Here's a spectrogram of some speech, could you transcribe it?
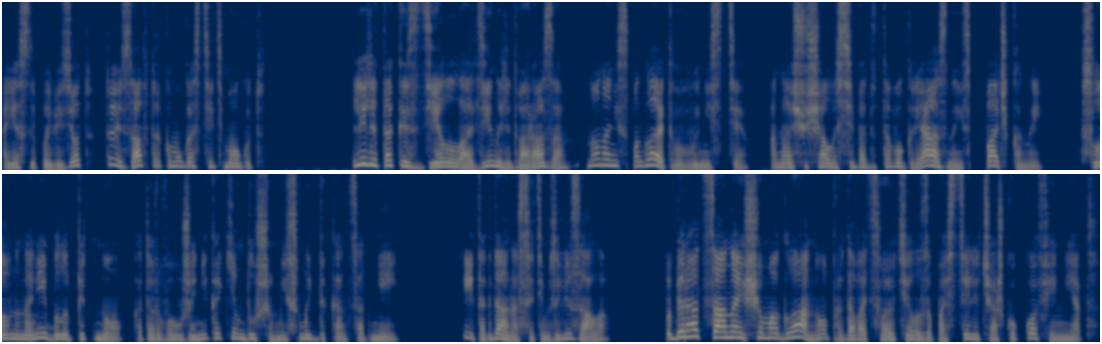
А если повезет, то и завтраком угостить могут. Лили так и сделала один или два раза, но она не смогла этого вынести. Она ощущала себя до того грязной, испачканной, словно на ней было пятно, которого уже никаким душем не смыть до конца дней. И тогда она с этим завязала. Побираться она еще могла, но продавать свое тело за постель и чашку кофе нет.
